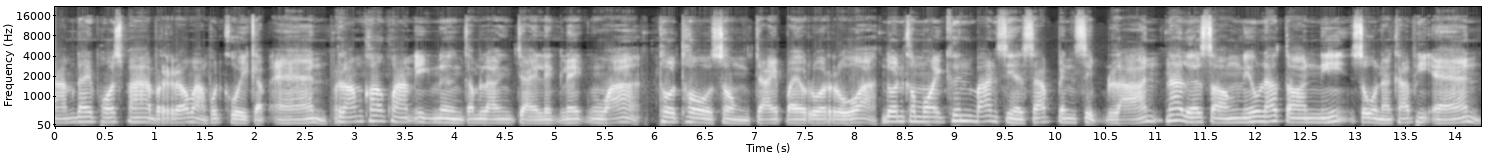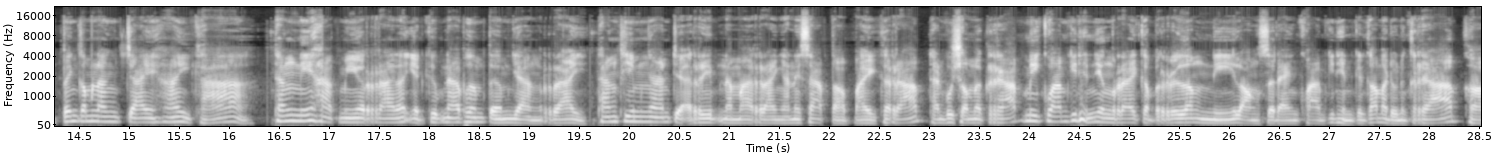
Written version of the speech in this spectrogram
3 ได้โพสต์ภาพระหว่างพูดคุยกับแอน พร้อมข้อความอีกหนึ่งกำลังใจเล็กๆว่า โทโทส่งใจไปรัวๆ โดนขโมยขึ้นบ้านเสียทรัพย์เป็น 10ล้าน หน้าเหลือ 2 นิ้วแล้วตอนนี้สู้นะคะพี่แอน เป็นกำลังใจให้ค่ะทั้งนี้หากมีรายละเอียดคืบหน้าเพิ่มเติมอย่างไร ทางทีมงานจะรีบนำมารายงานให้ทราบต่อไปครับ ท่านผู้ชมนะครับ มีความคิดเห็นอย่างไรกับเรื่องนี้ลองแสดงความคิดเห็นกันเข้ามาดูนะครับ ขอ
